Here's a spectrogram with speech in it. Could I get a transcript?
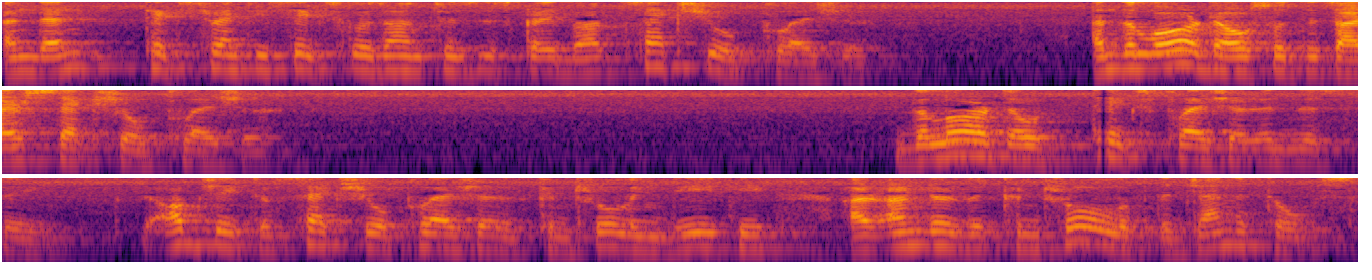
And then text 26 goes on to describe about sexual pleasure. And the Lord also desires sexual pleasure. The Lord oh, takes pleasure in this thing. The object of sexual pleasure and controlling deity are under the control of the genitals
